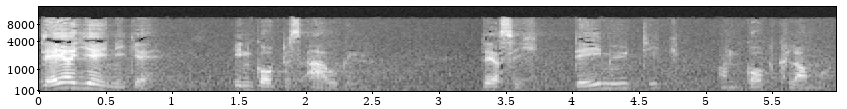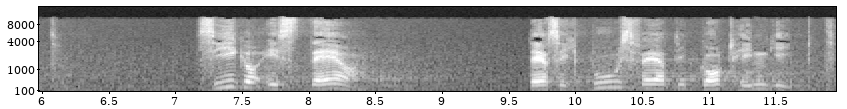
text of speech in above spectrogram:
derjenige in Gottes Augen, der sich demütig an Gott klammert. Sieger ist der, der sich bußfertig Gott hingibt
